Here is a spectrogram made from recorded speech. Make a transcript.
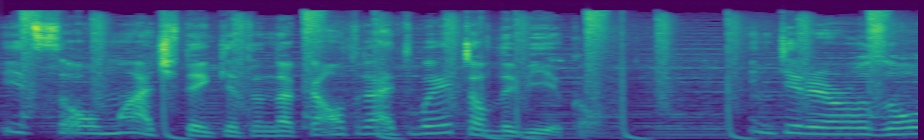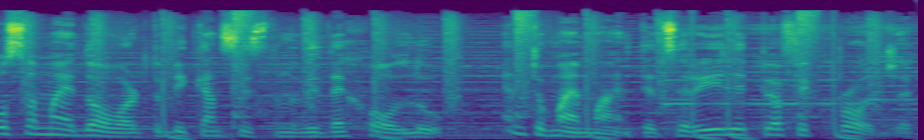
It's so much taking into account right weight of the vehicle. Interior was also made over to be consistent with the whole look, and to my mind it's a really perfect project.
